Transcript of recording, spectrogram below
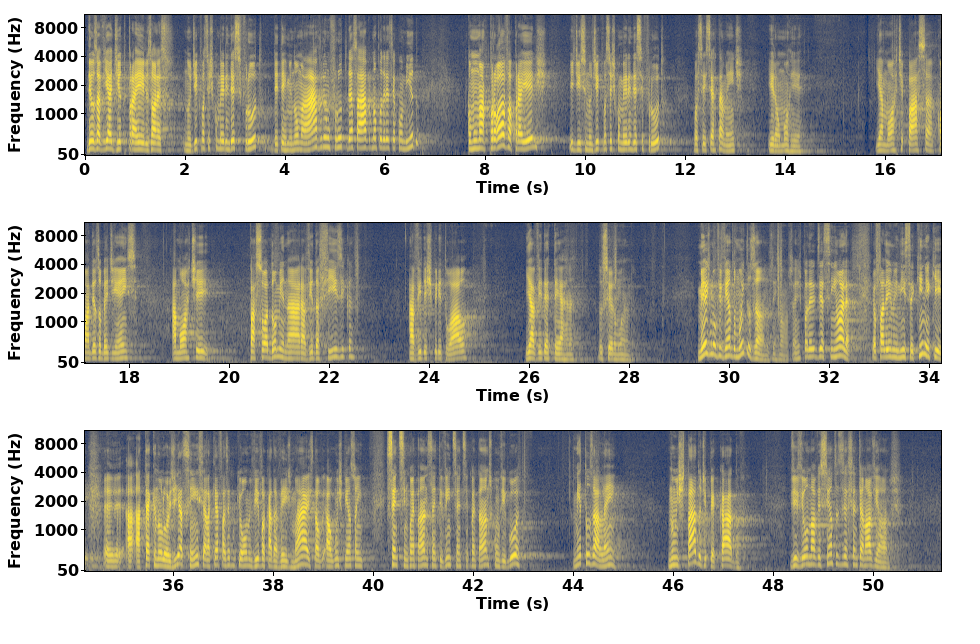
Deus havia dito para eles: Olha, no dia que vocês comerem desse fruto, determinou uma árvore e um fruto dessa árvore não poderia ser comido, como uma prova para eles, e disse: No dia que vocês comerem desse fruto, vocês certamente irão morrer. E a morte passa com a desobediência, a morte passou a dominar a vida física, a vida espiritual e a vida eterna do ser humano. Mesmo vivendo muitos anos, irmãos, a gente poderia dizer assim: olha, eu falei no início aqui né, que é, a, a, tecnologia, a ciência, ela quer fazer com que o homem viva cada vez mais. Alguns pensam em 150 anos, 120, 150 anos com vigor. Metusalém, num estado de pecado, viveu 969 anos.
